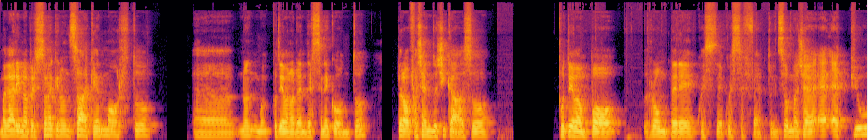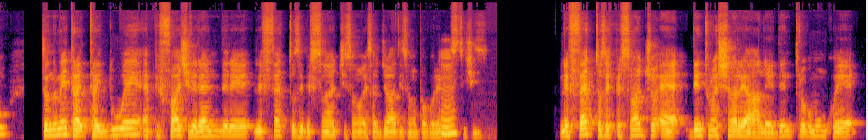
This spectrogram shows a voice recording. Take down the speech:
Magari una persona che non sa che è morto uh, non potevano rendersene conto, però facendoci caso poteva un po' rompere questo effetto. Insomma, cioè, è, è, più... Secondo me tra, tra, i due è più facile rendere l'effetto se i personaggi sono esagerati, sono poco mm. realistici. Mm l'effetto se il personaggio è dentro una scena reale, dentro comunque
